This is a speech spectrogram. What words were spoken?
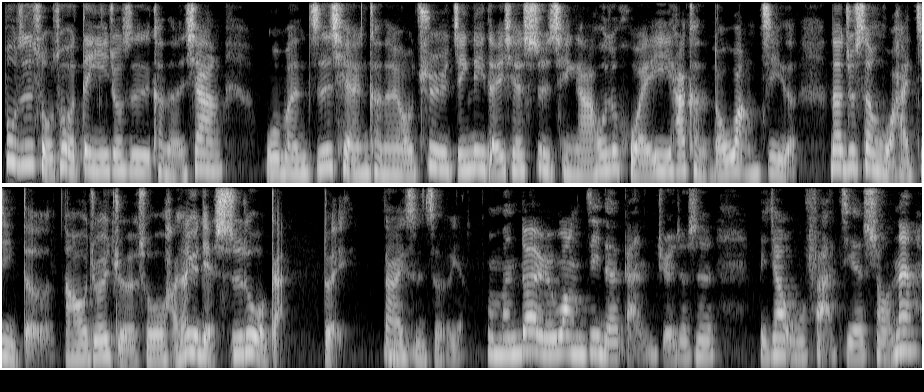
不知所措的定义就是，可能像我们之前可能有去经历的一些事情啊，或是回忆，他可能都忘记了，那就剩我还记得，然后就会觉得说好像有点失落感，对，大概是这样。我们对于忘记的感觉就是比较无法接受。那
